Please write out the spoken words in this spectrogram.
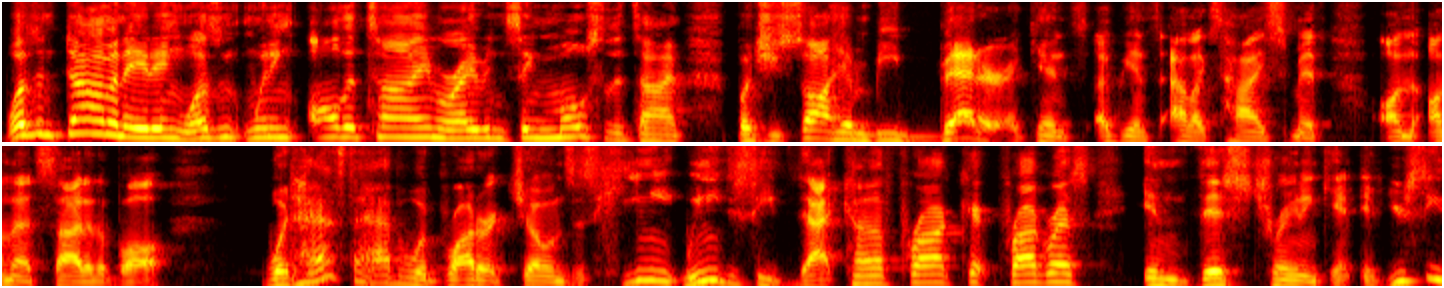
wasn't dominating, wasn't winning all the time, or even saying most of the time, but you saw him be better against against Alex Highsmith on on that side of the ball what has to happen with Broderick Jones is he need we need to see that kind of prog- progress in this training camp. If you see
